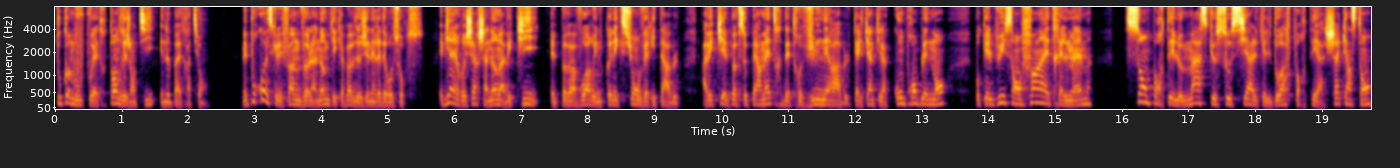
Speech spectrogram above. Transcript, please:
tout comme vous pouvez être tendre et gentil et ne pas être attirant. Mais pourquoi est-ce que les femmes veulent un homme qui est capable de générer des ressources? Eh bien, elles recherchent un homme avec qui elles peuvent avoir une connexion véritable, avec qui elles peuvent se permettre d'être vulnérables, quelqu'un qui la comprend pleinement pour qu'elles puissent enfin être elles-mêmes, sans porter le masque social qu'elles doivent porter à chaque instant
